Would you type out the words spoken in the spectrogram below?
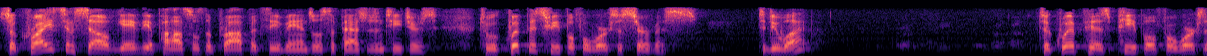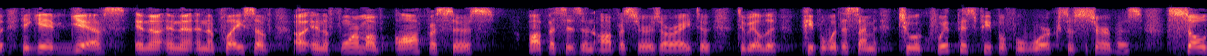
So Christ himself gave the apostles, the prophets, the evangelists, the pastors, and teachers to equip his people for works of service. To do what? To equip his people for works. He gave gifts in the, in the, in the place of, uh, in the form of officers offices and officers, all right, to, to be able to, people with assignment, to equip his people for works of service so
